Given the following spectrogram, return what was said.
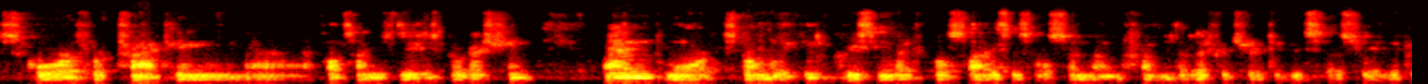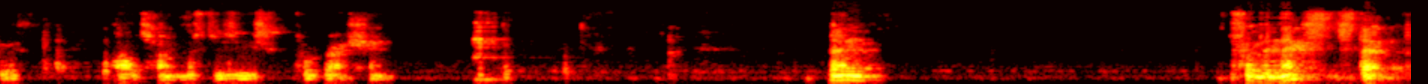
score for tracking uh, Alzheimer's disease progression, and more strongly increasing ventricle size is also known from the literature to be associated with Alzheimer's disease progression. Then, for the next step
